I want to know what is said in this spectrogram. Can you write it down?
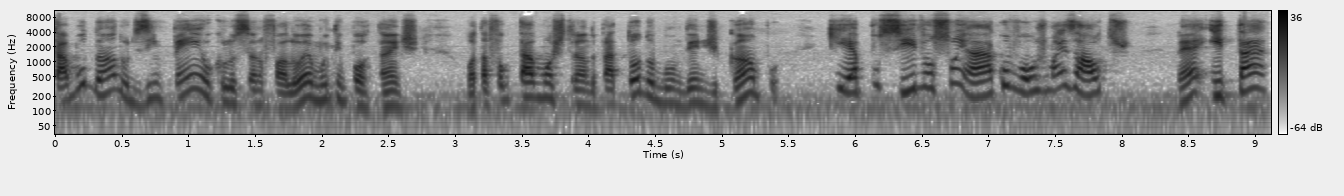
tá mudando. O desempenho que o Luciano falou é muito importante. O Botafogo tá mostrando para todo mundo dentro de campo que é possível sonhar com voos mais altos. Né? E tá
